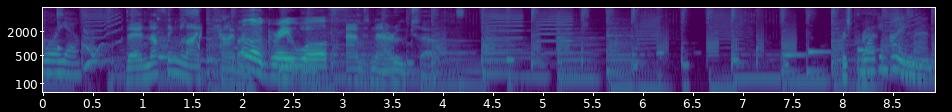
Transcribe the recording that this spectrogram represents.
Wario. They're nothing like Kaiba. Hello, Grey Yugi, Wolf. And Naruto. Chris Pratt. Morgan Freeman.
